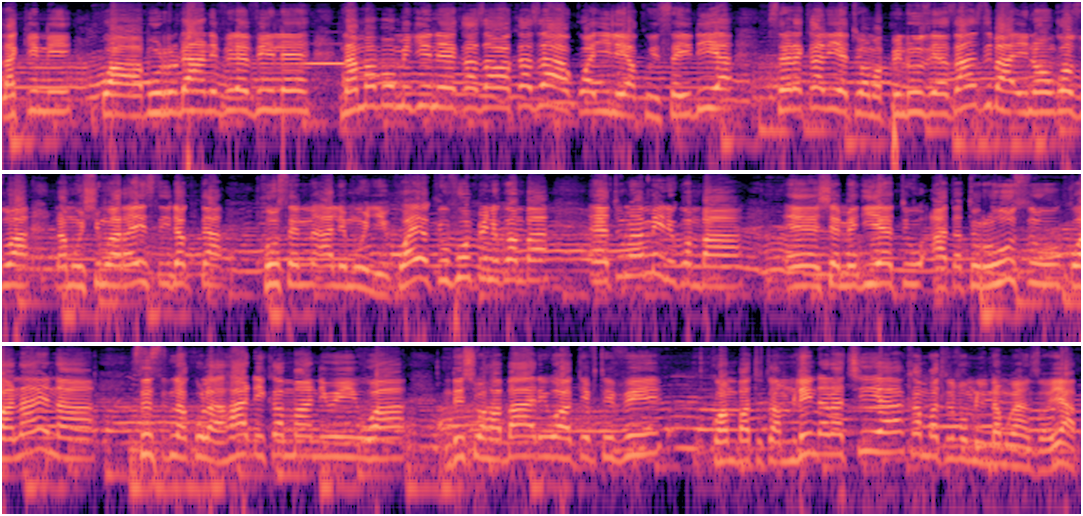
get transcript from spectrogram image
lakini kwa burudani vile vile na mambo mengine kadhaa wa kadhaa kwa ajili ya kuisaidia serikali yetu ya mapinduzi ya Zanzibar inaongozwa na Mheshimiwa Rais Dr. Hussein Ali Mwinyi. Kwa hiyo kiufupi ni kwamba eh, tunaamini kwamba e, shemeji yetu ataturuhusu kwa naye, na sisi tunakula ahadi kama ni waandishi wa habari wa TFTV TV kwamba tutamlinda na chia kama tulivyomlinda mwanzo. Yep.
